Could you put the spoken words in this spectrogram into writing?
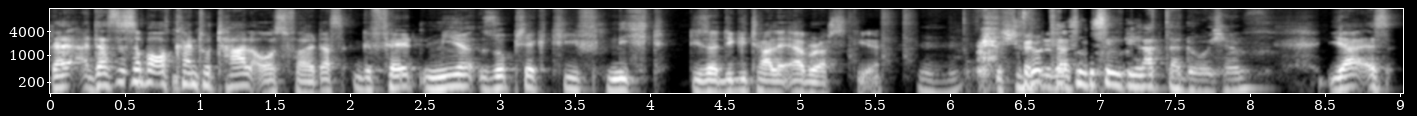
Das ist aber auch kein Totalausfall. Das gefällt mir subjektiv nicht, dieser digitale Airbrush-Stil. Mhm. Ich finde wirkt das ein bisschen glatt dadurch, ja? Ja, es.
